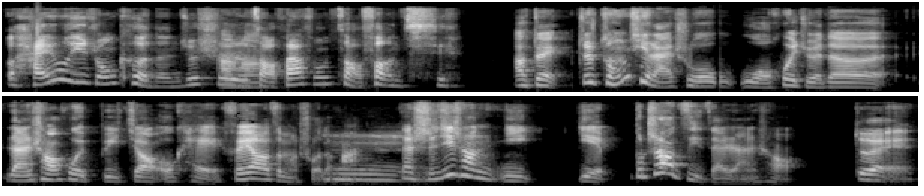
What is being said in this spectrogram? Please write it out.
呃，还有一种可能就是早发疯早放弃。啊，对，就总体来说，我会觉得燃烧会比较 OK。非要这么说的话，嗯但实际上你也不知道自己在燃烧。对，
